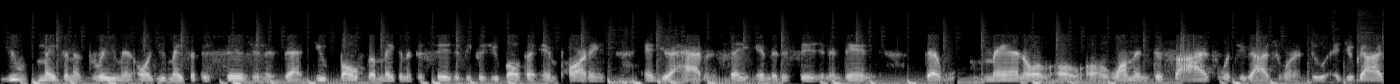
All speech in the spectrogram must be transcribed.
you make an agreement or you make a decision, is that you both are making a decision because you both are imparting and you're having say in the decision, and then that man or, or, or woman decides what you guys want to do, and you guys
